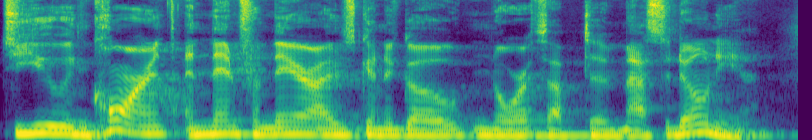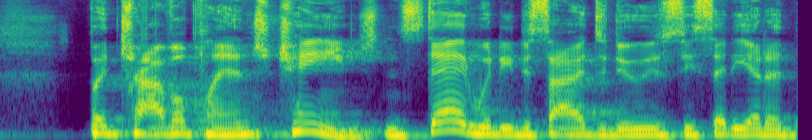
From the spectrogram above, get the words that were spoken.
to you in Corinth. And then from there, I was going to go north up to Macedonia. But travel plans changed. Instead, what he decided to do is he said he had a,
